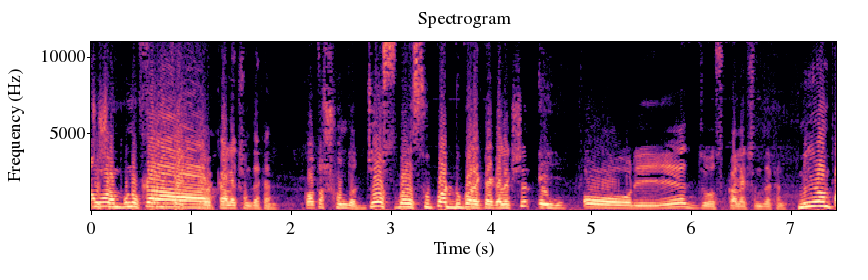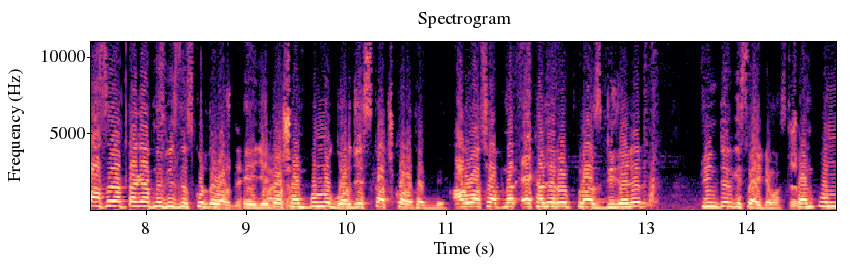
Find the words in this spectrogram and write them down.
হচ্ছে সম্পূর্ণ কালেকশন দেখেন। কত সুন্দর। জোস মানে সুপার ডুপার একটা কালেকশন এই যে। ওরে জোস কালেকশন দেখেন। মিনিমাম পাঁচ হাজার টাকা আপনি বিজনেস করতে পারবেন। এই যেটা সম্পূর্ণ কাজ করা থাকবে। আরও আছে আপনার প্লাস ডিজাইনের প্রিন্টের কিছু আইটেম আছে। আচ্ছা। সম্পূর্ণ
